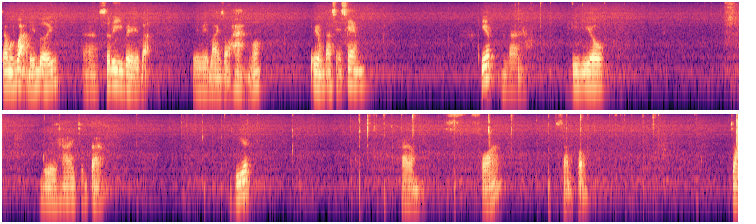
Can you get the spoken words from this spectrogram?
chào mừng bạn đến với uh, series về bạn về, về bài giỏ hàng đúng không? Bây giờ chúng ta sẽ xem tiếp là video 12.8 viết hàm xóa sản phẩm trong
